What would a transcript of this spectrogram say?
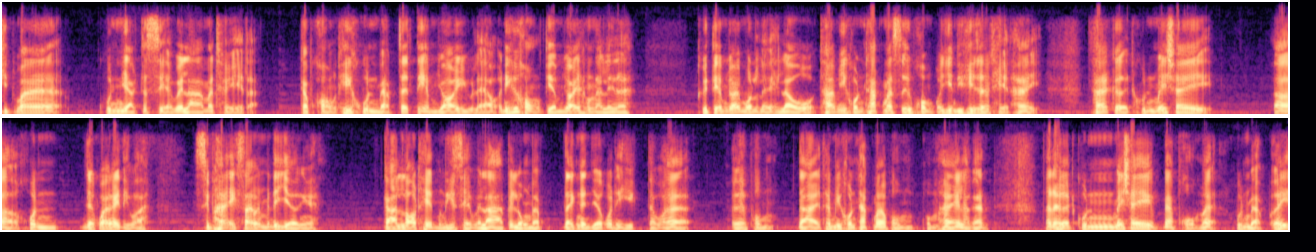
คิดว่าคุณอยากจะเสียเวลามาเทรดอะ กับของที่คุณแบบจะเตรียมย่อยอยู่แล้ว อันนี้คือของเตรียมย่อยทั้งนั้นเลยนะ คือเตรียมย่อยหมดเลย แล้วถ้ามีคนทักมาซื้อผมก็ยินดีที่จะเทรดให้ ถ้าเกิดคุณไม่ใช่เอ่อคนเรียกว่าไงดีวะสิบห้า x มันไม่ได้เยอะไง การรอเทรดบางทีเสียเวลาไปลงแบบได้เงินเยอะกว่านี้อีก แต่ว่าเออผมได้ถ้ามีคนทักมาผมผมให้แล้วกัน แต่ถ้าเกิดคุณไม่ใช่แบบผมอะคุณแบบเอ้ย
